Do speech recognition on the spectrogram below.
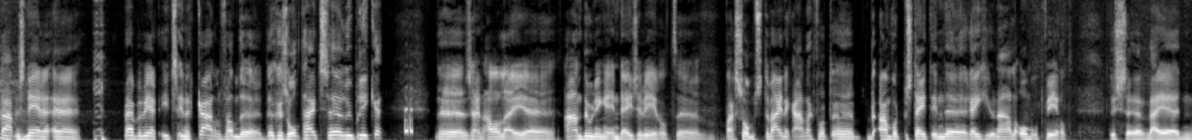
Dames en heren, eh, we hebben weer iets in het kader van de, de gezondheidsrubrieken. Er zijn allerlei eh, aandoeningen in deze wereld... eh, waar soms te weinig aandacht wordt, eh, aan wordt besteed in de regionale omroepwereld. Dus eh, wij eh,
